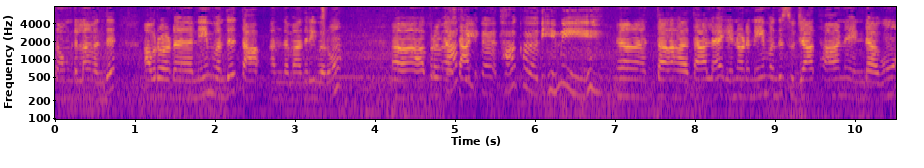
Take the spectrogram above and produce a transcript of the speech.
சவுண்ட் எல்லாம் வந்து அவரோட நேம் வந்து தா அந்த மாதிரி வரும். அப்புறம் தால என்னோட நேம் வந்து சுஜாதான்னு எண்ட் ஆகும்.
